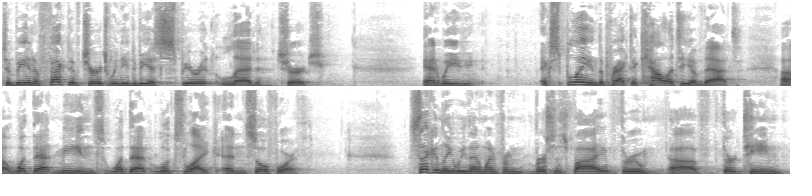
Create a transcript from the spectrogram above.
to be an effective church, we need to be a spirit led church. And we explained the practicality of that, uh, what that means, what that looks like, and so forth. Secondly, we then went from verses 5 through uh, 13,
